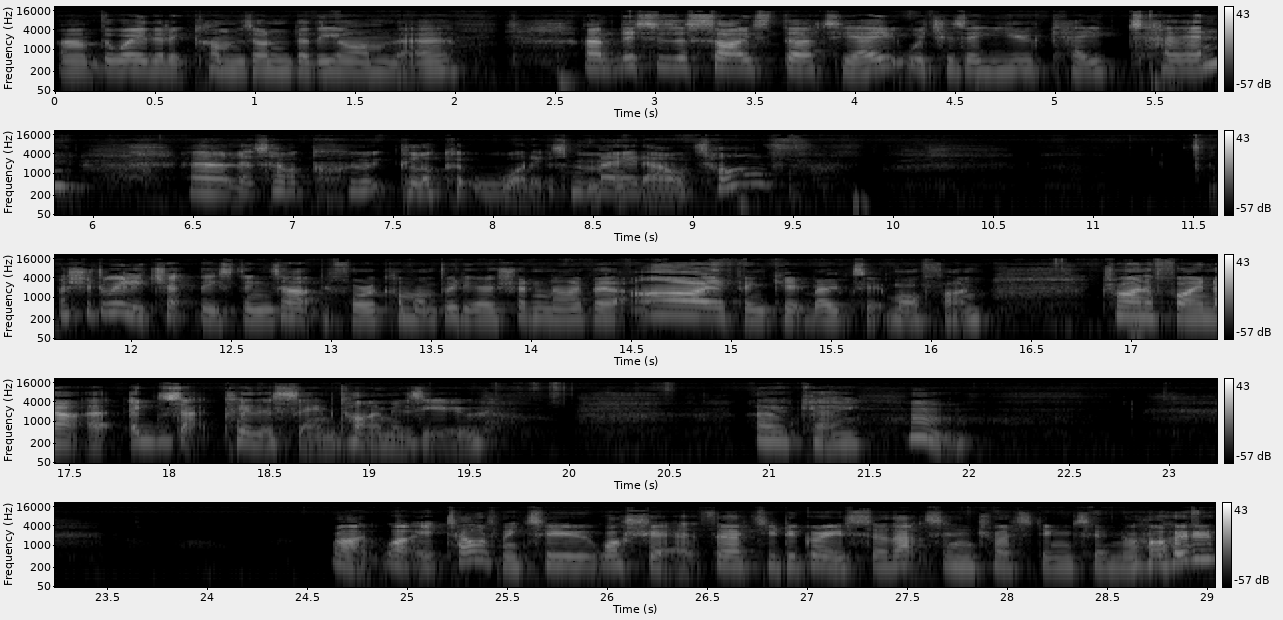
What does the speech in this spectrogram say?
um, the way that it comes under the arm there. Um, this is a size 38, which is a UK 10. Uh, let's have a quick look at what it's made out of. I should really check these things out before I come on video, shouldn't I? But I think it makes it more fun trying to find out at exactly the same time as you. Okay, hmm. Right, well, it tells me to wash it at 30 degrees, so that's interesting to know.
